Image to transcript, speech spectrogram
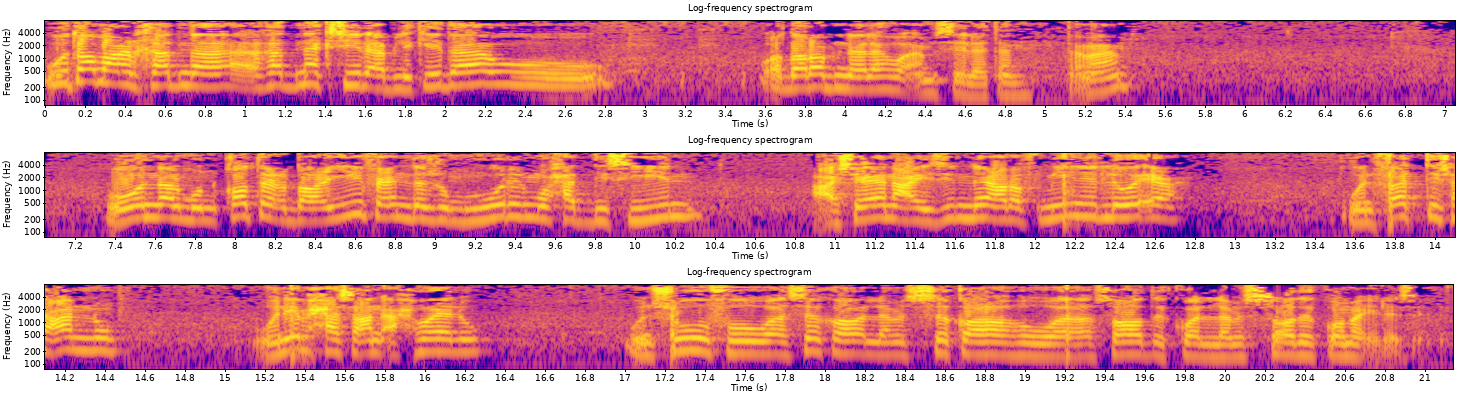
وطبعا خدنا خدنا كتير قبل كده و... وضربنا له أمثلة. تمام؟ وقلنا المنقطع ضعيف عند جمهور المحدثين عشان عايزين نعرف مين اللي وقع ونفتش عنه ونبحث عن أحواله ونشوف هو ثقة ولا مش ثقة هو صادق ولا مش صادق وما إلى ذلك.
